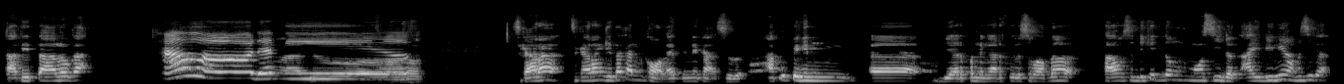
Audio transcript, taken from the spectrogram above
Kak Tita, halo Kak. Halo Daniel. Waduh. Sekarang sekarang kita kan collab ini Kak. Aku pengen eh, biar pendengar filsafat tahu sedikit dong mosi.id ini apa sih Kak?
